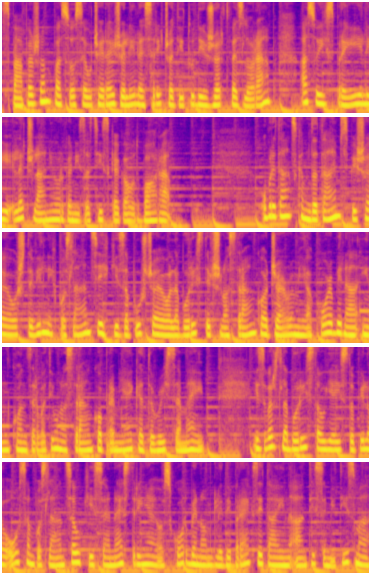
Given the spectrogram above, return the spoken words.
S papežem pa so se včeraj želele srečati tudi žrtve zlorab, a so jih sprejeli le člani organizacijskega odbora. V britanskem The Times pišejo o številnih poslancih, ki zapuščajo laboristično stranko Jeremija Corbina in konzervativno stranko premijejke Theresa May. Iz vrst laboristov je izstopilo osem poslancev, ki se ne strinjajo s Corbinom glede brexita in antisemitizma.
